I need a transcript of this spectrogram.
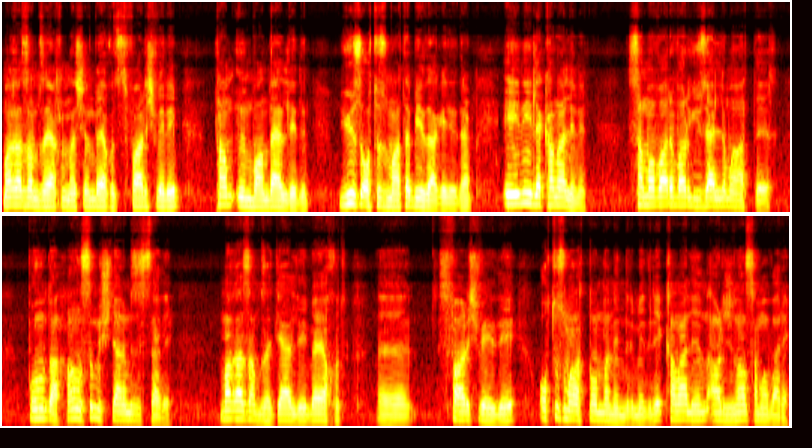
mağazamıza yaxınlaşın və yaxud sifariş verib tam ünvanda əldə edin. 130 manata bir daha qeyd edirəm. Eyni ilə kanalinin samavarı var 150 manatlıq. Bunu da hansı müştərimiz istədi? Mağazamıza gəldi və yaxud e, sifariş verdi. 30 manatda ondan endirim edirik. Kanalinin orijinal samavarı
